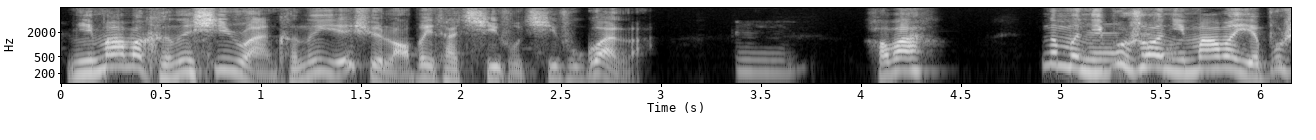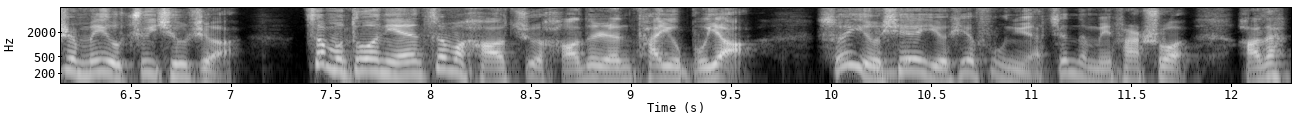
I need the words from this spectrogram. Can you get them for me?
你妈妈可能心软，可能也许老被他欺负，欺负惯了，嗯好吧？那么你不说，你妈妈也不是没有追求者，这么多年这么好好的人，她又不要，所以有些有些妇女啊，真的没法说。好的，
